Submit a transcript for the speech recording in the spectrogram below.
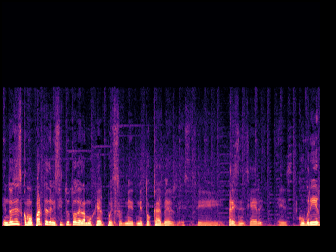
Entonces, como parte del Instituto de la Mujer, pues me, toca ver, este, presenciar, cubrir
